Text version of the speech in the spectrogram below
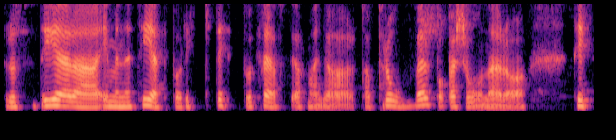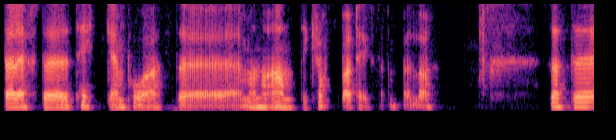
för att studera immunitet på riktigt, då krävs det att man gör, tar prover på personer och tittar efter tecken på att eh, man har antikroppar till exempel. Då. Så att eh,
